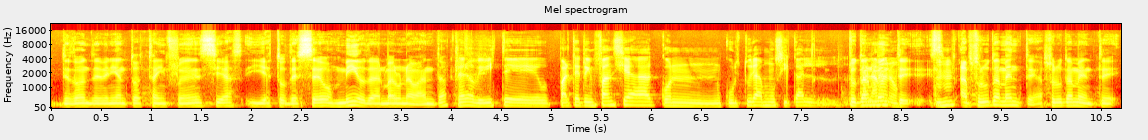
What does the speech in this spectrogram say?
de dónde venían todas estas influencias y estos deseos míos de armar una banda. Claro, viviste parte de tu infancia con cultura musical. a la mano. Totalmente, absolutamente, absolutamente.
